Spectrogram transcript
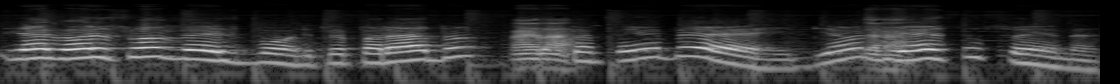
E agora é sua vez, Boni. Preparado? Vai lá. Também é BR. De onde Tá. é essa cena?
